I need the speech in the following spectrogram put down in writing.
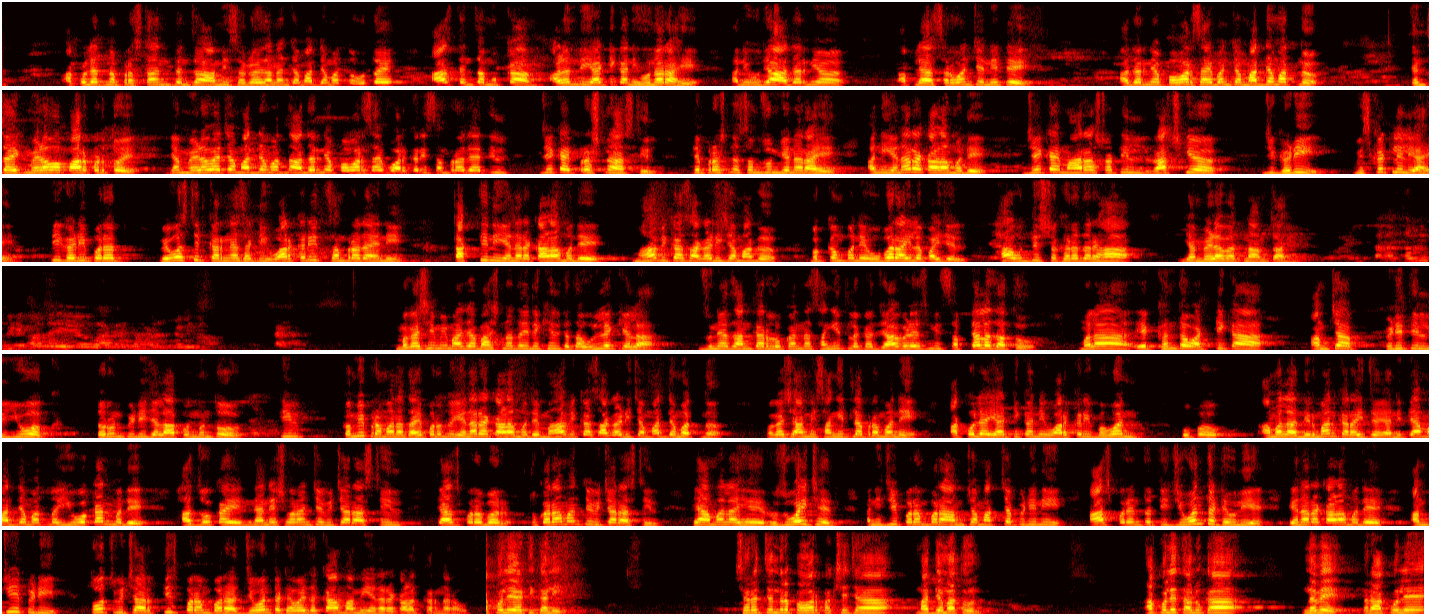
अकोल्यातनं प्रस्थान त्यांचं आम्ही सगळे जणांच्या माध्यमातून होतंय. आज त्यांचा मुक्काम आळंदी या ठिकाणी होणार आहे. आणि उद्या आदरणीय आपल्या सर्वांचे नेते आदरणीय पवार साहेबांच्या माध्यमातनं त्यांचा एक मेळावा पार पडतोय. या मेळाव्याच्या माध्यमातून आदरणीय पवार साहेब वारकरी संप्रदायातील जे काही प्रश्न असतील ते प्रश्न समजून घेणार आहे. आणि येणाऱ्या काळामध्ये जे काही महाराष्ट्रातील राजकीय जी घडी विस्कटलेली आहे ती घडी परत व्यवस्थित करण्यासाठी वारकरी संप्रदायाने ताकदीने येणाऱ्या काळामध्ये महाविकास आघाडीच्या मागं भक्कमपणे उभं राहिलं पाहिजे हा उद्दिष्ट खरं तर हा या मेळाव्यातनं आमचा आहे. मगाशी मी माझ्या भाषणातही देखील त्याचा उल्लेख केला. जुन्या जाणकार लोकांना सांगितलं का ज्या वेळेस मी सप्त्याला जातो मला एक खंत वाटते का आमच्या पिढीतील युवक तरुण पिढी ज्याला आपण म्हणतो ती कमी प्रमाणात आहे परंतु येणाऱ्या काळामध्ये महाविकास आघाडीच्या माध्यमातनं मगाशी आम्ही सांगितल्याप्रमाणे अकोल्या या ठिकाणी वारकरी भवन उप आम्हाला निर्माण करायचंय आणि त्या माध्यमातून युवकांमध्ये हा जो काही ज्ञानेश्वरांचे विचार असतील त्याचबरोबर तुकारामांचे विचार असतील हे आम्हाला हे रुजवायचे आहेत. आणि जी परंपरा आमच्या मागच्या पिढीने आजपर्यंत ती जिवंत ठेवली आहे. येणाऱ्या काळामध्ये आमचीही पिढी तोच विचार तीच परंपरा जिवंत ठेवायचं काम आम्ही येणाऱ्या काळात करणार आहोत. अकोले या ठिकाणी शरदचंद्र पवार पक्षाच्या माध्यमातून अकोले तालुका नव्हे तर अकोले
